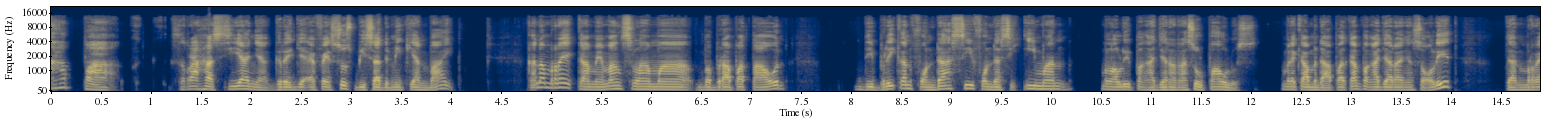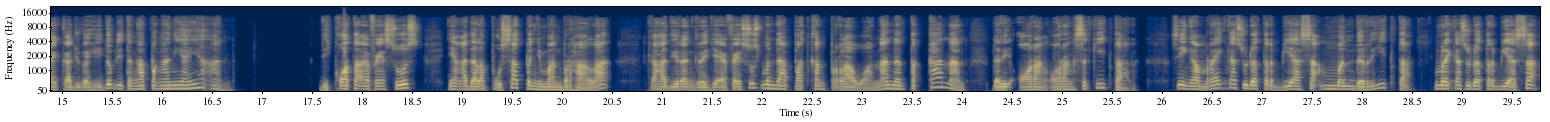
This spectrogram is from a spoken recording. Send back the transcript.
apa rahasianya gereja Efesus bisa demikian baik? Karena mereka memang selama beberapa tahun diberikan fondasi-fondasi iman melalui pengajaran Rasul Paulus. Mereka mendapatkan pengajaran yang solid dan mereka juga hidup di tengah penganiayaan. Di kota Efesus yang adalah pusat penyembahan berhala, kehadiran gereja Efesus mendapatkan perlawanan dan tekanan dari orang-orang sekitar. Sehingga mereka sudah terbiasa menderita. Mereka sudah terbiasa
